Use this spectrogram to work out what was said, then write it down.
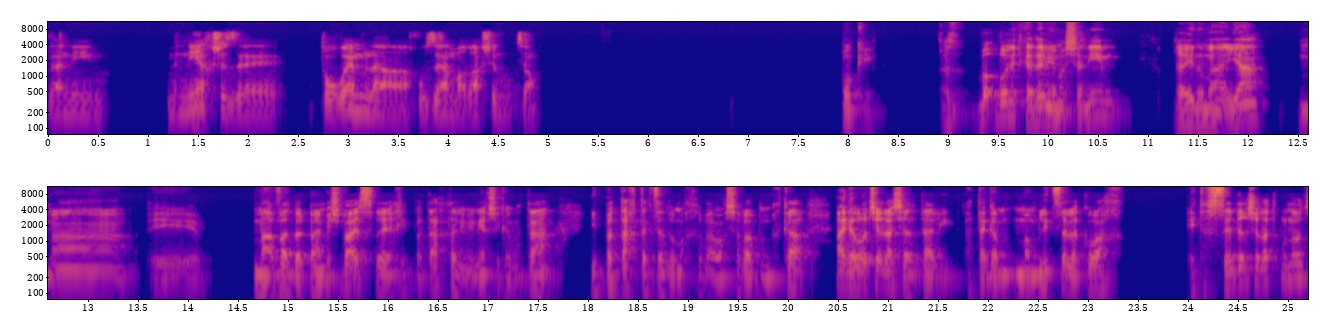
ואני מניח שזה תורם לאחוזי המרה של מוצר. אוקיי, אז בוא, בוא נתקדם עם השנים, ראינו מה היה, מה, אה, מה עבד ב-2017, איך התפתחת, אני מניח שגם אתה התפתחת קצת במחשבה ובמחקר. אגב, עוד שאלה שעלתה לי, אתה גם ממליץ ללקוח את הסדר של התמונות?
